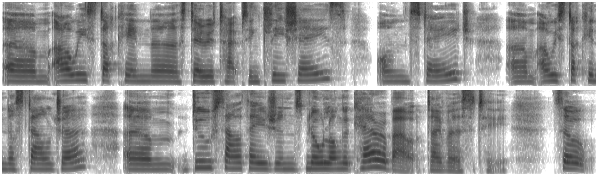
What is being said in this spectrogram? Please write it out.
Um, are we stuck in uh, stereotypes and cliches on stage? Um, are we stuck in nostalgia? Um, do South Asians no longer care about diversity? So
